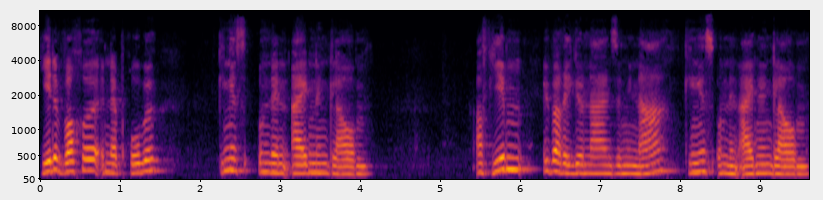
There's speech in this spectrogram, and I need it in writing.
Jede Woche in der Probe ging es um den eigenen Glauben. Auf jedem überregionalen Seminar ging es um den eigenen Glauben.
